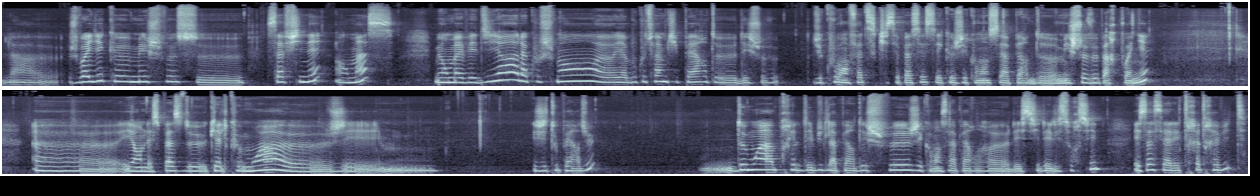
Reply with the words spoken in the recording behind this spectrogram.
là, euh, je voyais que mes cheveux s'affinaient en masse, mais on m'avait dit ah l'accouchement, euh, il y a beaucoup de femmes qui perdent des cheveux. Du coup, en fait, ce qui s'est passé, c'est que j'ai commencé à perdre mes cheveux par poignée. et en l'espace de quelques mois, j'ai j'ai tout perdu. Deux mois après le début de la perte des cheveux, j'ai commencé à perdre les cils et les sourcils. Et ça, c'est allé très très vite.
